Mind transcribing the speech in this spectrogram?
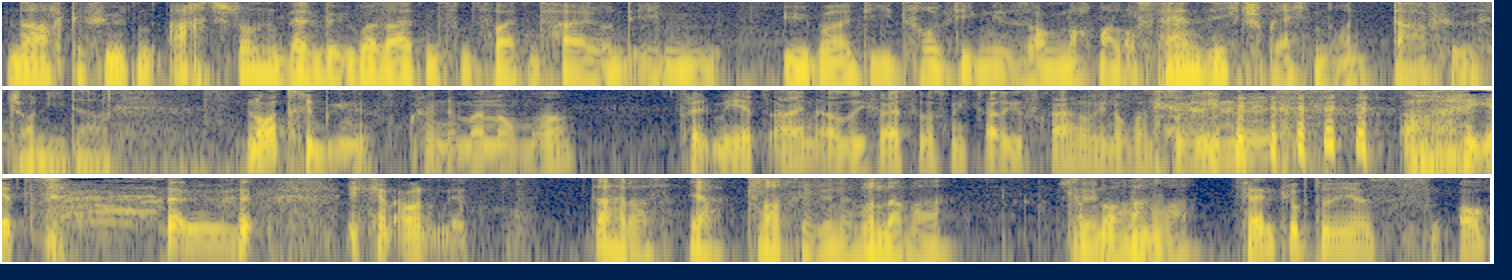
nach gefühlten acht Stunden, werden wir überleiten zum zweiten Teil und eben über die zurückliegende Saison nochmal aus Fansicht sprechen. Und dafür ist Johnny da. Nordtribüne könnte man noch mal fällt mir jetzt ein. Also ich weiß, du hast mich gerade gefragt, ob ich noch was bereden will. Aber jetzt, ich kann auch, Da hat er's. Ja, Nordtribüne. Wunderbar. Schön, noch machen wir. Fanclub-Turnier ist auch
